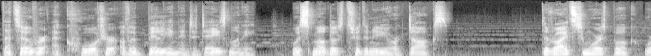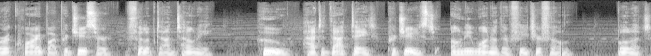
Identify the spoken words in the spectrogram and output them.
that's over a quarter of a billion in today's money, was smuggled through the New York docks. The rights to Moore's book were acquired by producer Philip D'Antoni, who had to that date produced only one other feature film, Bullitt.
